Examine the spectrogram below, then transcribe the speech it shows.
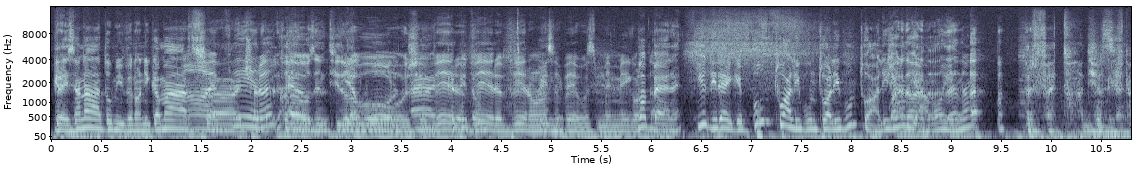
Grey's Anatomy, Veronica Mars. Ah, è vero, eccetera. ecco che avevo Eh, sentito la voce, eh, è vero, capito? è vero, è vero, non lo sapevo, mi, mi Va bene, io direi che puntuali, puntuali, puntuali, ci andiamo guarda, in... eh, eh, perfetto, a 17.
